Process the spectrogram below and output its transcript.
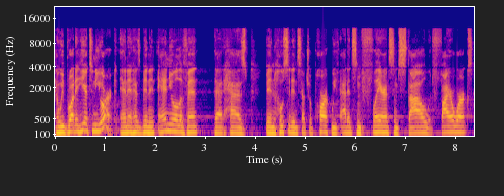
and we brought it here to New York. And it has been an annual event that has been hosted in Central Park. We've added some flair and some style with fireworks.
